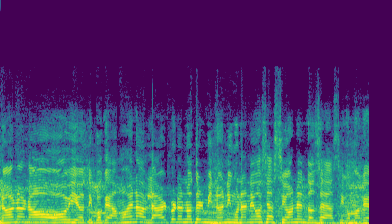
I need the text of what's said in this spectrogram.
No, no, no, obvio, tipo quedamos en hablar, pero no terminó ninguna negociación, entonces así como que...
